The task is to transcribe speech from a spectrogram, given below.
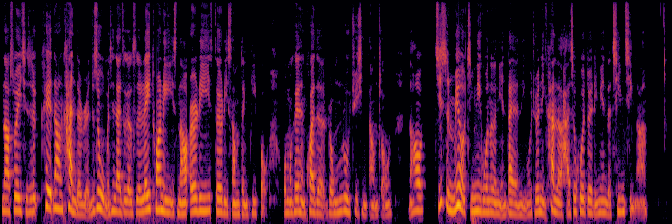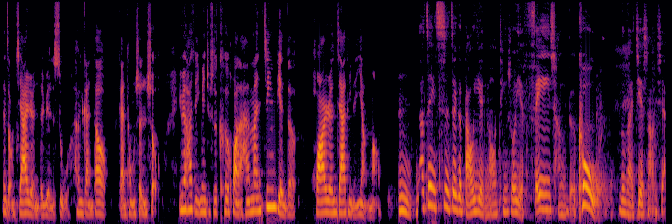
那所以其实可以让看的人，就是我们现在这个是 late twenties，然后 early thirty something people，我们可以很快的融入剧情当中。然后即使没有经历过那个年代的你，我觉得你看了还是会对里面的亲情啊那种家人的元素很感到感同身受，因为它里面就是刻画了还蛮经典的华人家庭的样貌。嗯，那这一次这个导演哦，听说也非常的酷，那来介绍一下。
